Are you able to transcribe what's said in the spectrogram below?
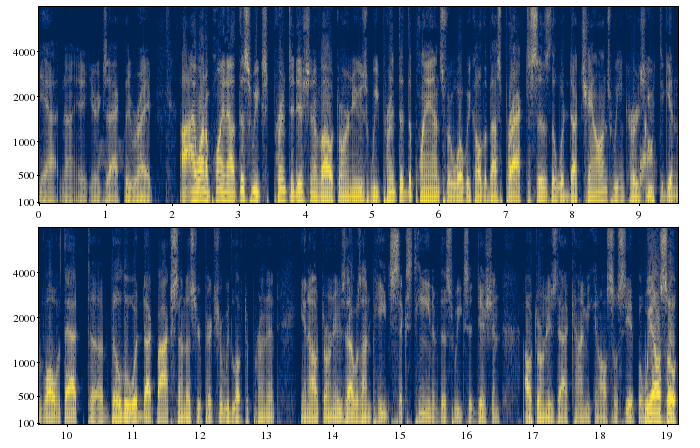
Yeah, no, you're exactly right. Uh, I want to point out this week's print edition of Outdoor News. We printed the plans for what we call the best practices, the Wood Duck Challenge. We encourage youth to get involved with that. Uh, build a wood duck box. Send us your picture. We'd love to print it in Outdoor News. That was on page 16 of this week's edition. OutdoorNews.com. You can also see it. But we also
